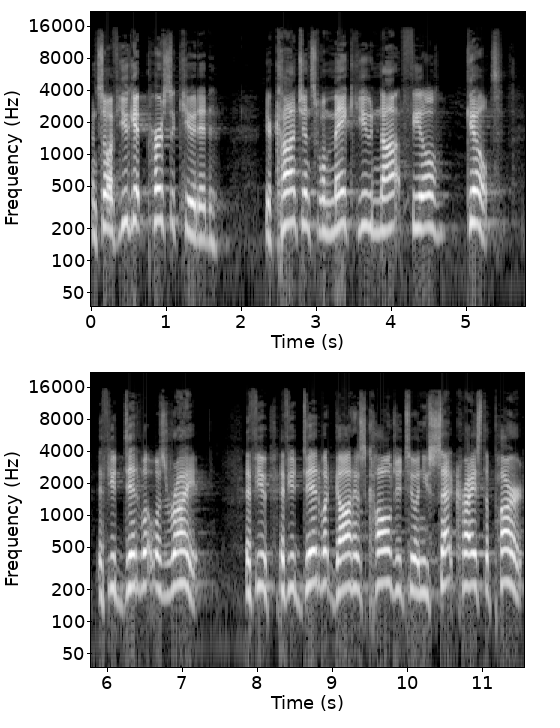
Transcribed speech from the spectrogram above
And so if you get persecuted, your conscience will make you not feel guilt if you did what was right. If you, if you did what God has called you to and you set Christ apart,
